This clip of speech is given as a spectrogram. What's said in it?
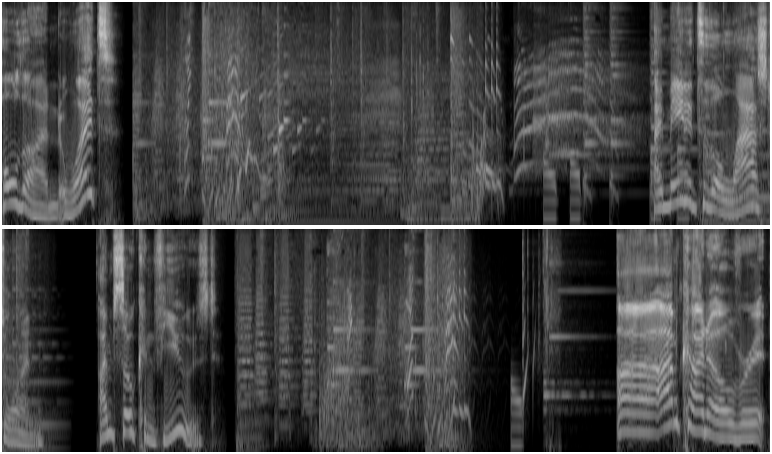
Hold on, what? I made it to the last one. I'm so confused. Uh, I'm kind of over it.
